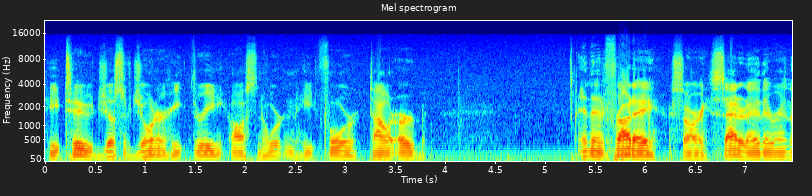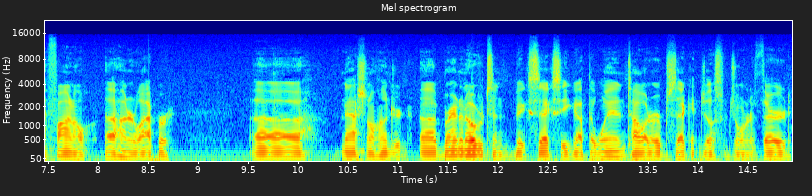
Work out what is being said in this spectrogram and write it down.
Heat two, Joseph Joyner. Heat three, Austin Horton. Heat four, Tyler Erb. And then Friday, sorry, Saturday, they ran the final uh, 100 lapper. Uh, National 100. Uh, Brandon Overton, Big Sexy, got the win. Tyler Erb second. Joseph Joyner third.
